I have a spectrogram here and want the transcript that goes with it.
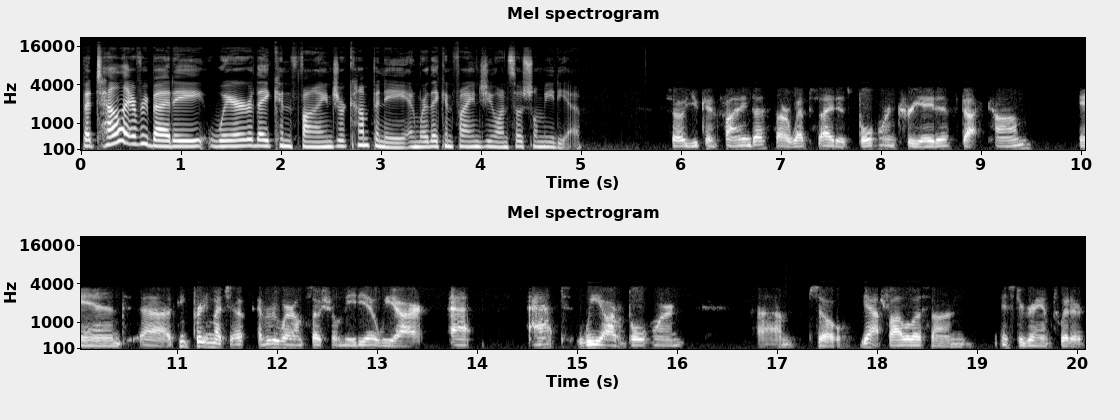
But tell everybody where they can find your company and where they can find you on social media. So you can find us. Our website is bullhorncreative.com, and uh, I think pretty much everywhere on social media we are at at we are bullhorn. Um, so yeah, follow us on Instagram, Twitter,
